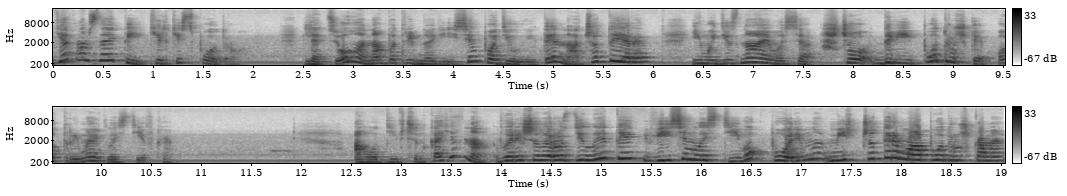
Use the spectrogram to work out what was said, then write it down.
Як нам знайти кількість подруг? Для цього нам потрібно 8 поділити на 4. І ми дізнаємося, що дві подружки отримають листівки. А от дівчинка Яна вирішила розділити 8 листівок порівну між чотирма подружками.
